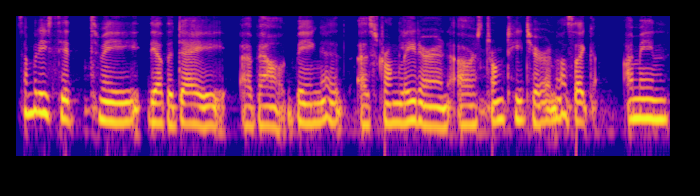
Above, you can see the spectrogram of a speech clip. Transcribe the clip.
somebody said to me the other day about being a, a strong leader and or a strong teacher, and I was like, I mean,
